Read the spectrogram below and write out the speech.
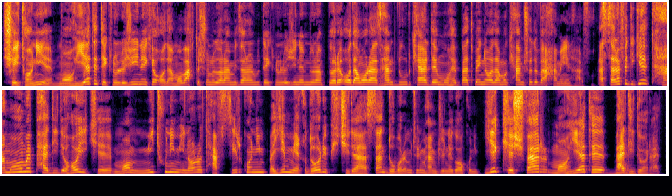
شیطانیه. ماهیت تکنولوژی اینه که آدما وقتشون رو دارن می‌ذارن رو تکنولوژی نمی‌دونم داره آدما رو از هم دور کرده محبت بین آدما کم شده و همه این حرفا. از طرف دیگه تمام پدیده هایی که ما می‌تونیم اینا رو تفسیر کنیم و یه مقداری پیچیده هستن دوباره می‌تونیم همینجور نگاه کنیم. یک کشور ماهیت بدی دارد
